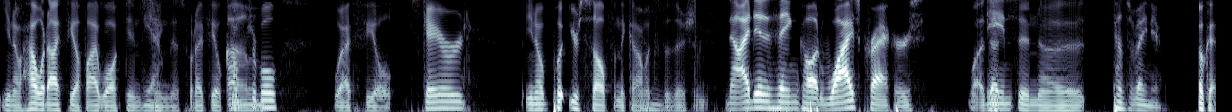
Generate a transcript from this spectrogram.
You know, how would I feel if I walked in Yeah. seeing this? Would I feel Um, comfortable? would I feel scared? You know, put yourself in the comics Mhm. position. Now I did a thing called Wisecrackers, Well, that's in, uh, Pennsylvania, okay.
